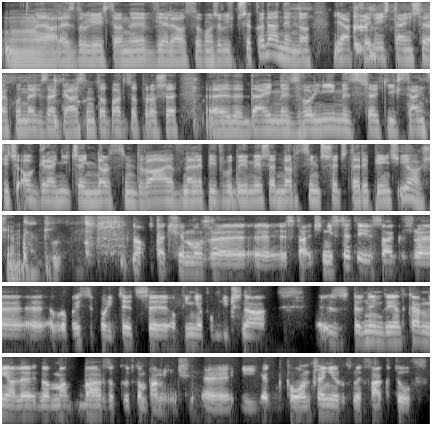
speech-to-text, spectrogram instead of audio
Mm, ale z drugiej strony wiele osób może być przekonanym, no jak chcę mieć tańszy rachunek za gaz, no to bardzo proszę e, dajmy, zwolnijmy z wszelkich sankcji czy ograniczeń Nord Stream 2, najlepiej wybudujmy jeszcze Nord Stream 3, 4, 5 i 8. No, tak się może e, stać. Niestety jest tak, że e, europejscy politycy, opinia publiczna e, z pewnymi wyjątkami, ale no, ma bardzo krótką pamięć. I jakby połączenie różnych faktów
